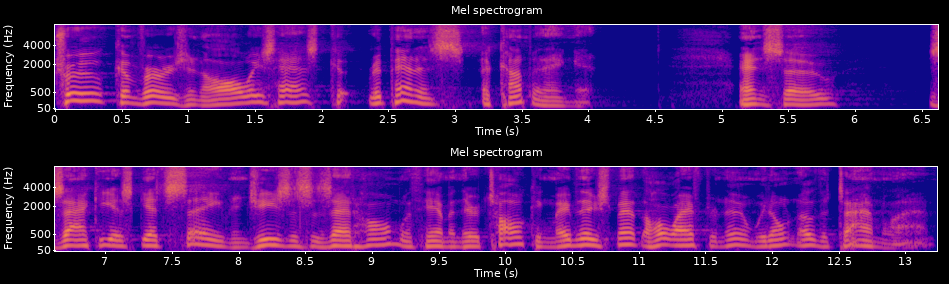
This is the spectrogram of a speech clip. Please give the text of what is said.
True conversion always has repentance accompanying it. And so Zacchaeus gets saved, and Jesus is at home with him, and they're talking. Maybe they've spent the whole afternoon. We don't know the timeline.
